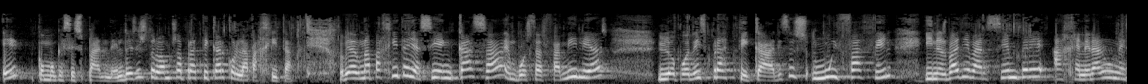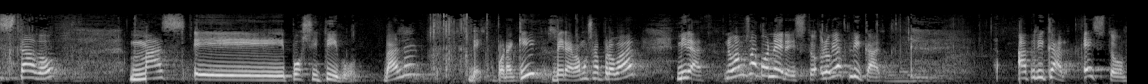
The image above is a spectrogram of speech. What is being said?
eh, como que se expande. Entonces esto lo vamos a practicar con la pajita. Os voy a dar una pajita y así en casa, en vuestras familias, lo podéis practicar. Eso es muy fácil y nos va a llevar siempre a generar un estado más eh, positivo, ¿vale? Ven, por aquí, verá, vamos a probar. Mirad, nos vamos a poner esto, lo voy a explicar. Aplicar esto,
